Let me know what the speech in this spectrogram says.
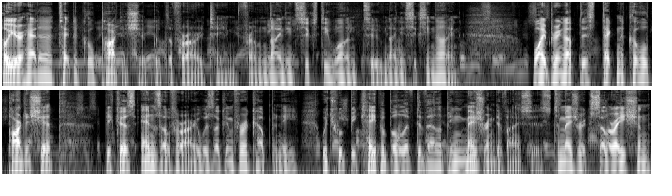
Heuer had a technical partnership with the Ferrari team from 1961 to 1969. Why bring up this technical partnership? Because Enzo Ferrari was looking for a company which would be capable of developing measuring devices to measure acceleration,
